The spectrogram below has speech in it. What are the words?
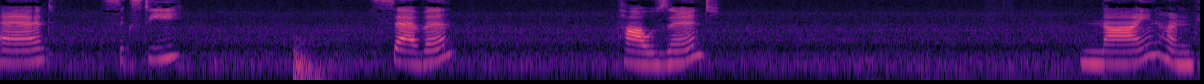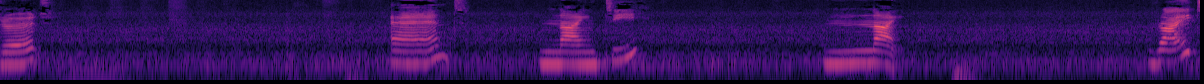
and sixty seven thousand nine hundred and ninety nine right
